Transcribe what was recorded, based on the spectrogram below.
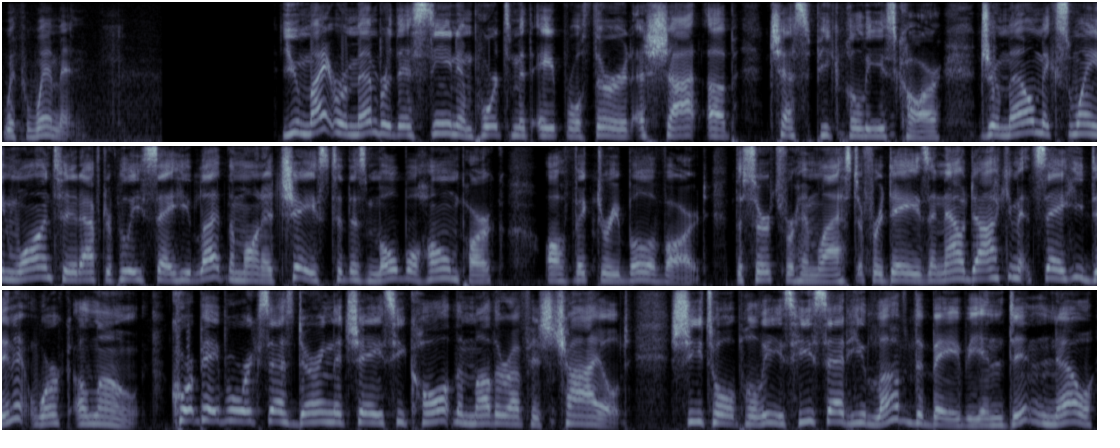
with women. You might remember this scene in Portsmouth April 3rd, a shot up Chesapeake police car. Jamel McSwain wanted after police say he led them on a chase to this mobile home park off Victory Boulevard. The search for him lasted for days, and now documents say he didn't work alone. Court paperwork says during the chase, he called the mother of his child. She told police he said he loved the baby and didn't know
